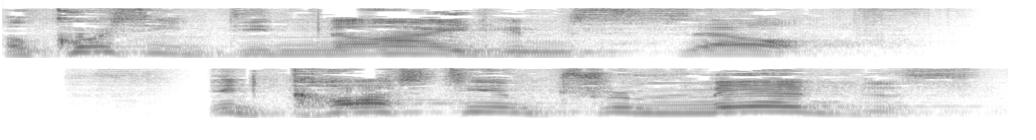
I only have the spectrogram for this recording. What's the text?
Of course he denied himself. It cost him tremendously.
